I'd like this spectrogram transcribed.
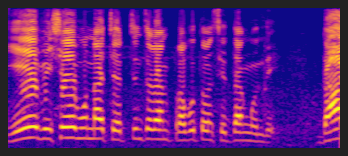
ఏ విషయం ఉన్నా చర్చించడానికి ప్రభుత్వం సిద్ధంగా ఉంది. దా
